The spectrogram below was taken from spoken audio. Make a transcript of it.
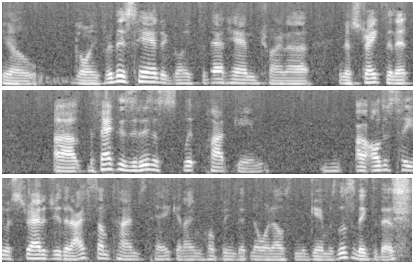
you know, going for this hand or going for that hand, trying to you know strengthen it. Uh, the fact is, it is a split pot game. I- I'll just tell you a strategy that I sometimes take, and I'm hoping that no one else in the game is listening to this.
